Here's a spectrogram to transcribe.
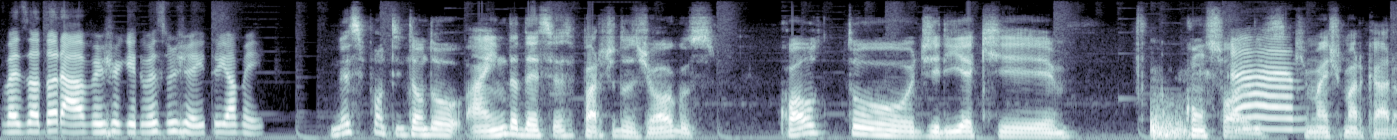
Mas eu adorava, eu joguei do mesmo jeito e amei. Nesse ponto, então, do ainda dessa parte dos jogos, qual tu diria que consoles um, que mais te marcaram?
